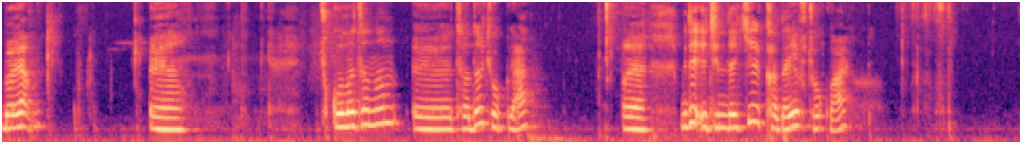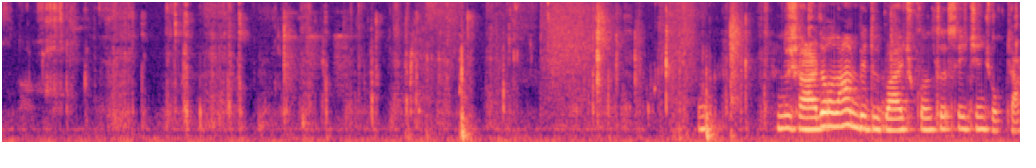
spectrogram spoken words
Böyle e, çikolatanın e, tadı çok güzel. E, bir de içindeki kadayıf çok var. Dışarıda olan bir Dubai çikolatası için çok güzel.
